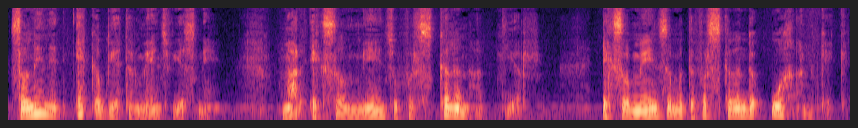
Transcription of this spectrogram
sal nie net ek 'n beter mens wees nie, maar ek sal mense op verskillend hanteer. Ek sal mense met 'n verskillende oog aankyk.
